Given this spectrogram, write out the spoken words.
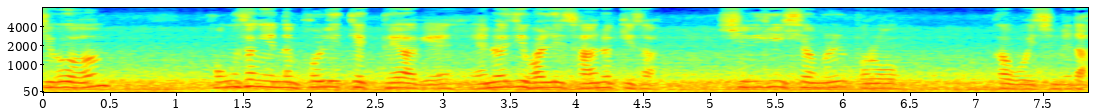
지금 홍성에 있는 폴리텍 대학의 에너지 관리 산업 기사 실기 시험을 보러 가고 있습니다.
